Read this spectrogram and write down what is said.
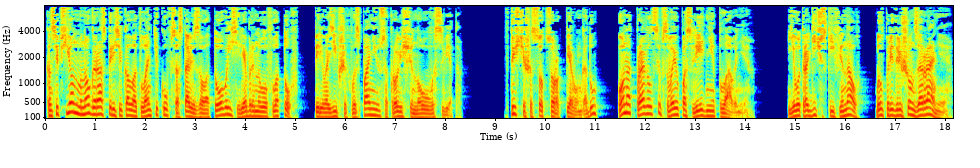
Консепсьон много раз пересекал Атлантику в составе Золотого и Серебряного флотов, перевозивших в Испанию сокровища Нового Света. В 1641 году он отправился в свое последнее плавание. Его трагический финал был предрешен заранее,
